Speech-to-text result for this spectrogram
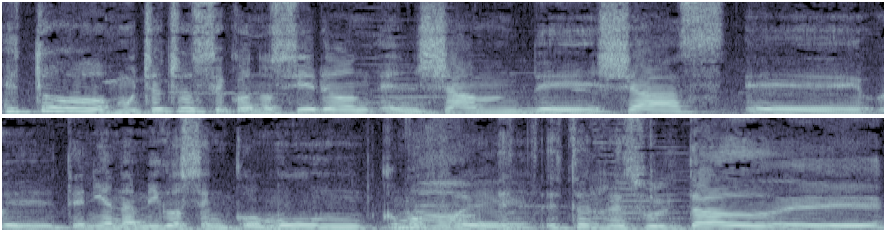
Estos muchachos se conocieron en jam de jazz, eh, eh, tenían amigos en común. ¿Cómo No, fue? est- Esto es resultado de,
